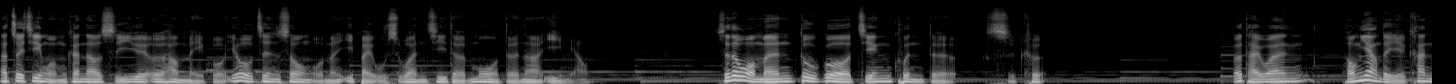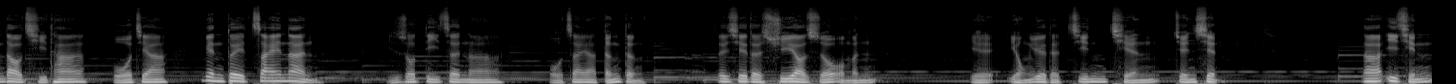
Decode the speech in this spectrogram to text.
那最近我们看到十一月二号，美国又赠送我们一百五十万剂的莫德纳疫苗，使得我们度过艰困的时刻。而台湾同样的也看到其他国家面对灾难，比如说地震啊、火灾啊等等这些的需要时候，我们也踊跃的金钱捐献。那疫情。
